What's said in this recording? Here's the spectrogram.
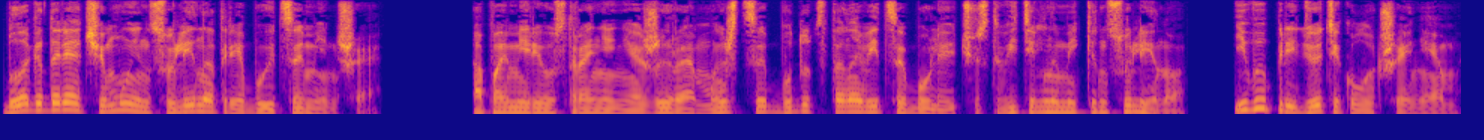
благодаря чему инсулина требуется меньше. А по мере устранения жира мышцы будут становиться более чувствительными к инсулину, и вы придете к улучшениям.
